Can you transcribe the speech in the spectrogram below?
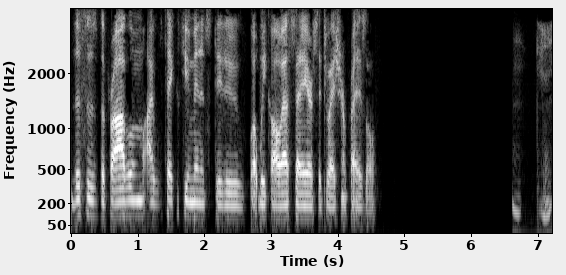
this is the problem. I will take a few minutes to do what we call SA or situation appraisal. Okay.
